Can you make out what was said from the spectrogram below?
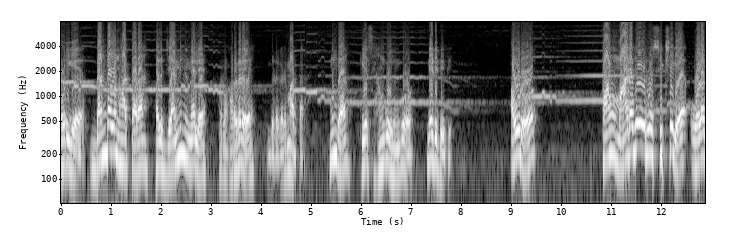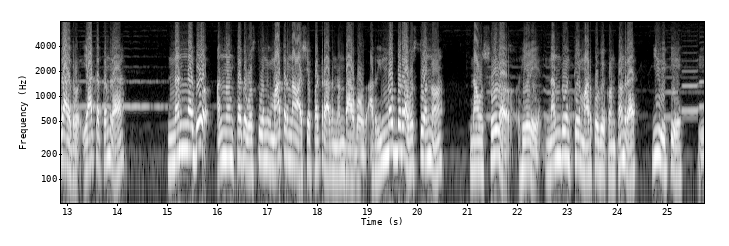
ಅವರಿಗೆ ದಂಡವನ್ನು ಹಾಕ್ತಾರ. ಹೊಳ್ಳಿ ಜಾಮೀನಿನ ಮೇಲೆ ಅವ್ರ ಹೊರಗಡೆ ಬಿಡುಗಡೆ ಮಾಡ್ತಾರ. ಮುಂದೆ ಕೇಸ್ ಹಂಗೂ ಹಿಂಗೂ ನಡೀತೈತಿ. ಅವರು ತಾವು ಮಾಡದೇ ಇರುವ ಶಿಕ್ಷೆಗೆ ಒಳಗಾದ್ರು. ಯಾಕಂತಂದ್ರ, ನನ್ನದು ಅನ್ನೋಂಥದ್ದು ವಸ್ತುವನ್ನು ಮಾತ್ರ ನಾವು ಆಶಯ ಪಟ್ರೆ ಅದು ನಂದಾಗಬಹುದು. ಆದ್ರೆ ಇನ್ನೊಬ್ಬರ ವಸ್ತುವನ್ನು ನಾವು ಸುಳ್ಳು ಹೇಳಿ ನಂದು ಅಂತೇಳಿ ಮಾಡ್ಕೋಬೇಕು ಅಂತಂದ್ರೆ, ಈ ರೀತಿ ಈ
